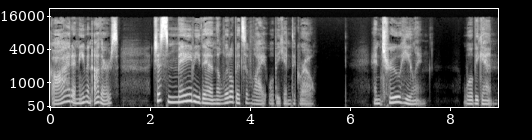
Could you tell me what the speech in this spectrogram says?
God, and even others, just maybe then the little bits of light will begin to grow and true healing will begin.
